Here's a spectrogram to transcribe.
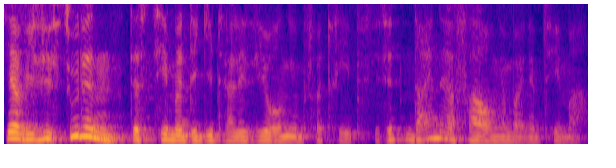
Ja, wie siehst du denn das Thema Digitalisierung im Vertrieb? Wie sind denn deine Erfahrungen bei dem Thema?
